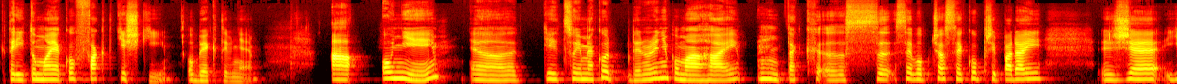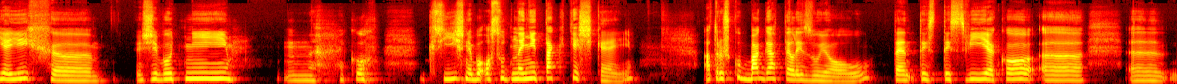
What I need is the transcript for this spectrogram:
který to má jako fakt těžký, objektivně. A oni ti, co jim jako denodenně pomáhají, tak eh, se, občas jako připadají, že jejich eh, životní mm, jako kříž nebo osud není tak těžký a trošku bagatelizujou ten, ty, ty svý jako uh, uh,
